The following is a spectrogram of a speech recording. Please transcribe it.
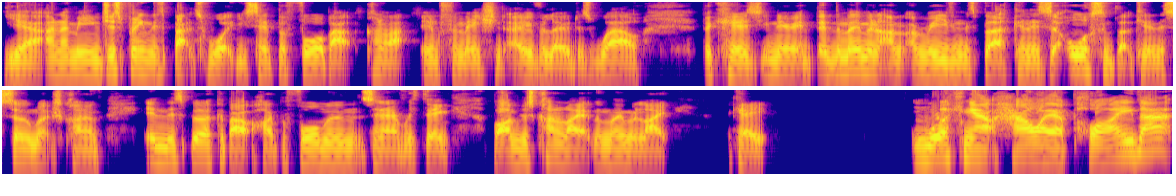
Yeah, and I mean, just bringing this back to what you said before about kind of information overload as well, because you know, at the moment I'm, I'm, reading this book, and it's an awesome book. You know, there's so much kind of in this book about high performance and everything, but I'm just kind of like at the moment, like, okay, working out how I apply that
